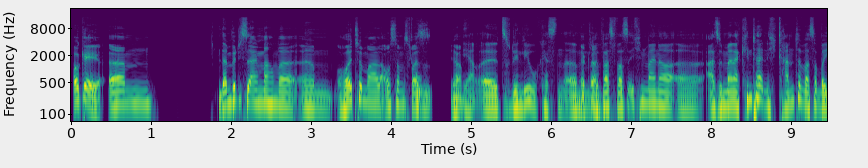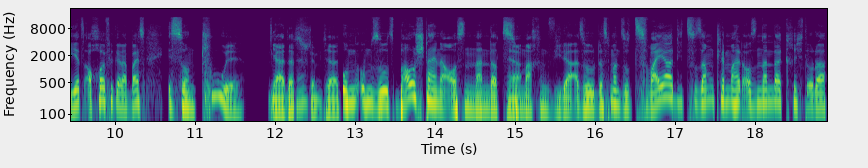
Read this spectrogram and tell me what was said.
Okay, ähm, dann würde ich sagen, machen wir ähm, heute mal ausnahmsweise. ja. Ja, äh, zu den Lego-Kästen. Ähm, Ja, was, was ich in meiner, äh, also in meiner Kindheit nicht kannte, was aber jetzt auch häufiger dabei ist, ist so ein Tool, Ja, das Ja. stimmt, ja. um, um so Bausteine auseinander zu Ja. machen wieder. Also, dass man so Zweier, die zusammenklemmen, halt auseinanderkriegt oder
